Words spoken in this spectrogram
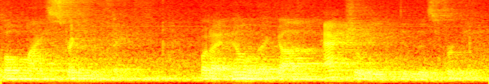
about my strength of faith but I know that God actually did this for me.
